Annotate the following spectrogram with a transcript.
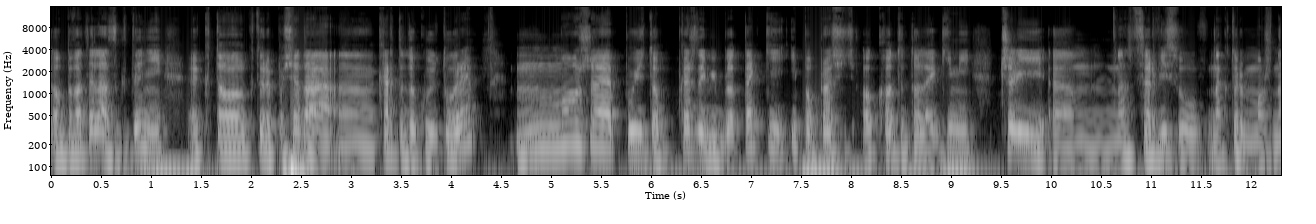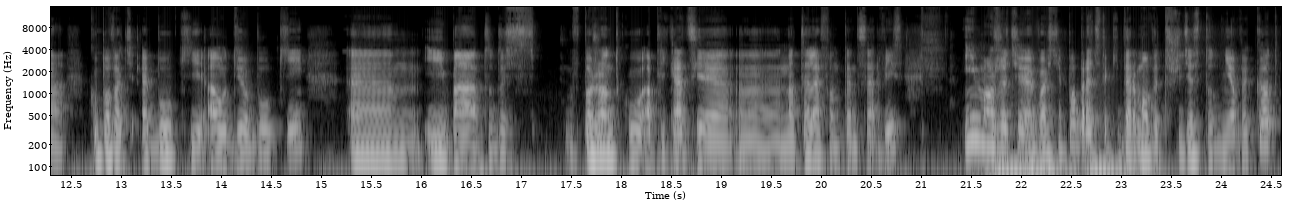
obywatela z Gdyni, kto, który posiada kartę do kultury, może pójść do każdej biblioteki i poprosić o kod do Legimi, czyli um, serwisu, na którym można kupować e-booki, audiobooki i ma to dość w porządku aplikację e, na telefon ten serwis. I możecie właśnie pobrać taki darmowy 30-dniowy kod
